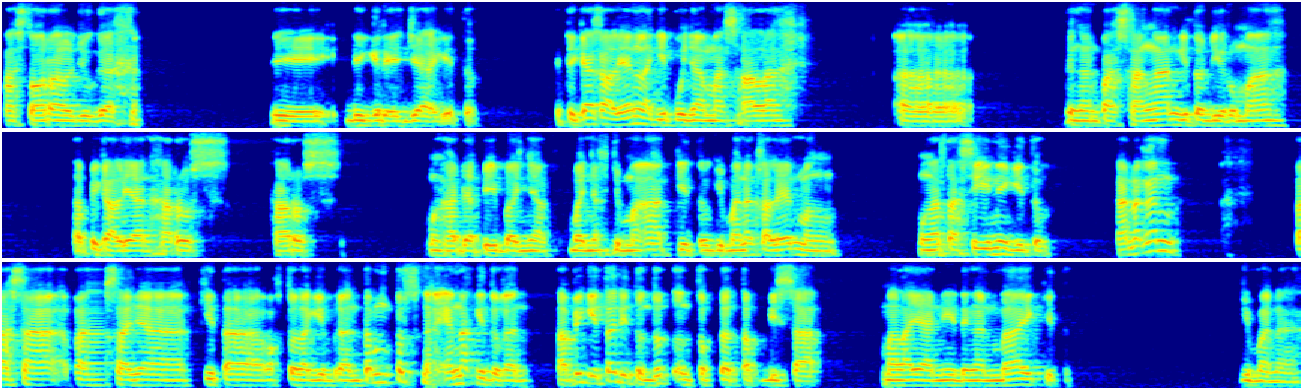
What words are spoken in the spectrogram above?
pastoral juga di di gereja gitu. Ketika kalian lagi punya masalah eh, dengan pasangan gitu di rumah, tapi kalian harus harus menghadapi banyak banyak jemaat gitu. Gimana kalian meng- mengatasi ini gitu. Karena kan rasa rasanya kita waktu lagi berantem terus nggak enak gitu kan. Tapi kita dituntut untuk tetap bisa melayani dengan baik gitu. Gimana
